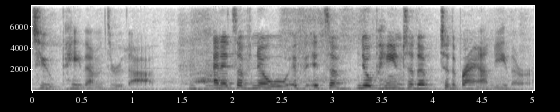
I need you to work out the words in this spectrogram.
to pay them through that. Mm-hmm. And it's of no it's of no pain to the to the brand either.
